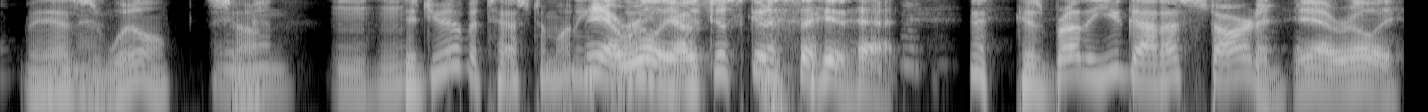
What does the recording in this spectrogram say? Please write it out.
I mean, that's his Amen. will. So Amen. Mm-hmm. did you have a testimony? Yeah, really. I was just going to say that. Because, brother, you got us started. Yeah, really.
